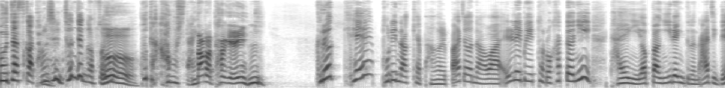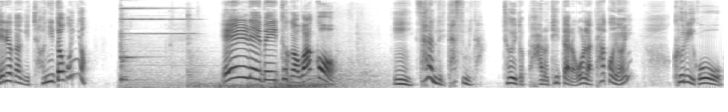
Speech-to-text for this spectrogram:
어쩌스까 당신 천재인갑소. 어. 후딱 가봅시다. 따라 타게. 그렇게 불이 나게 방을 빠져나와 엘리베이터로 갔더니 다행히 옆방 일행들은 아직 내려가기 전이더군요. 엘리베이터가 왔고 이 사람들이 탔습니다. 저희도 바로 뒤따라 올라탔고요. 그리고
